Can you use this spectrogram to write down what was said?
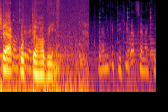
ট্র্যাক করতে হবে। এখানে কি টিকিট আছে নাকি?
